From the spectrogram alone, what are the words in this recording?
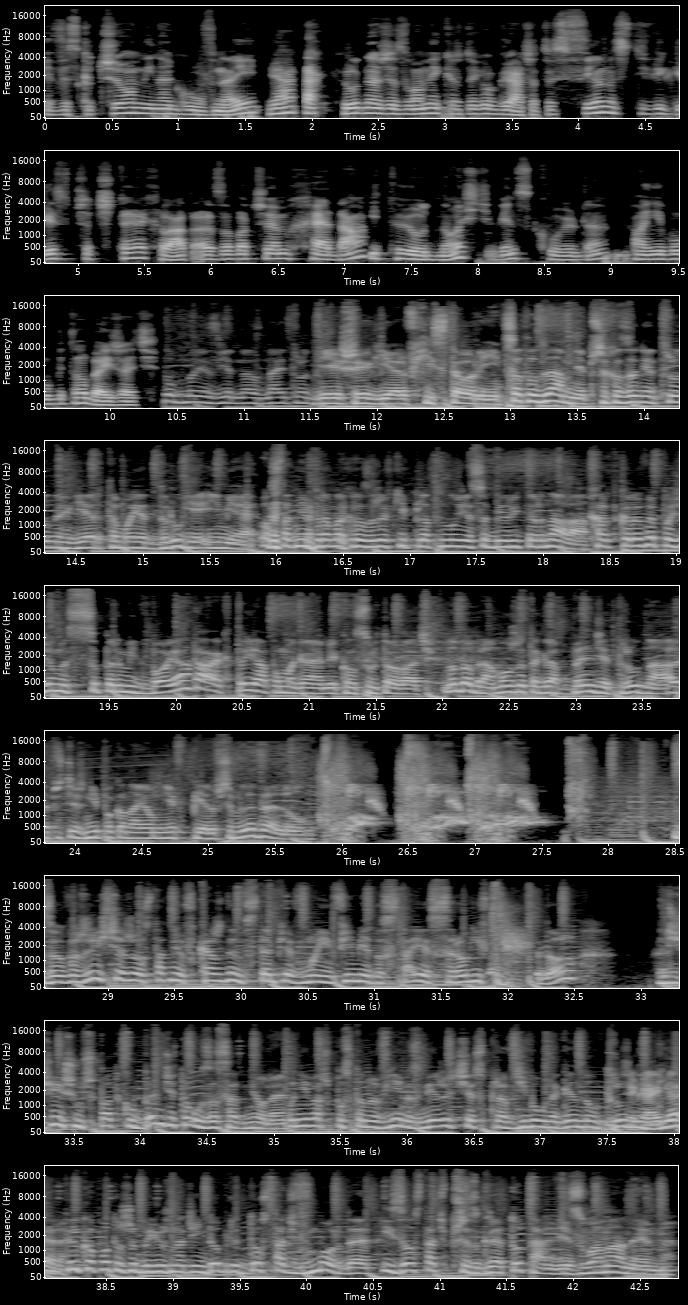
Wyskoczyło mi na głównej. Gra tak trudna, że złamie każdego gracza. To jest film Stevie Gry sprzed 4 lat, ale zobaczyłem heada i trudność, więc kurde, fajnie byłoby to obejrzeć. Podobno jest jedna z najtrudniejszych gier w historii. Co to dla mnie? Przechodzenie trudnych gier to moje drugie imię. Ostatnio w ramach rozrywki platunuję sobie Returnala. Hardkorowe poziomy z Super Meat Boya? Tak, to ja pomagałem je konsultować. No dobra, może ta gra będzie trudna, ale przecież nie pokonają mnie w pierwszym levelu. Zauważyliście, że ostatnio w każdym wstępie w moim filmie dostaję srogi w dol? W dzisiejszym przypadku będzie to uzasadnione, ponieważ postanowiłem zmierzyć się z prawdziwą legendą trudnych gier, tylko po to, żeby już na dzień dobry dostać w mordę i zostać przez grę totalnie złamanym.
